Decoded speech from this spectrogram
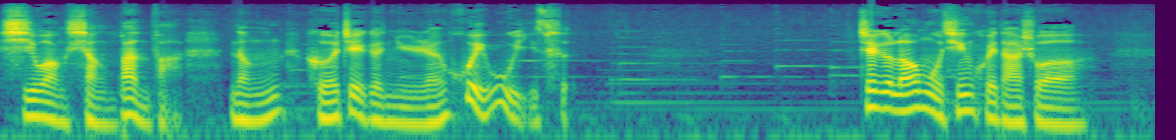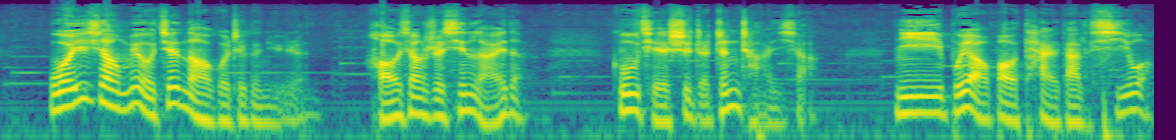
希望想办法能和这个女人会晤一次。这个老母亲回答说：“我一向没有见到过这个女人，好像是新来的，姑且试着侦查一下。你不要抱太大的希望。”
